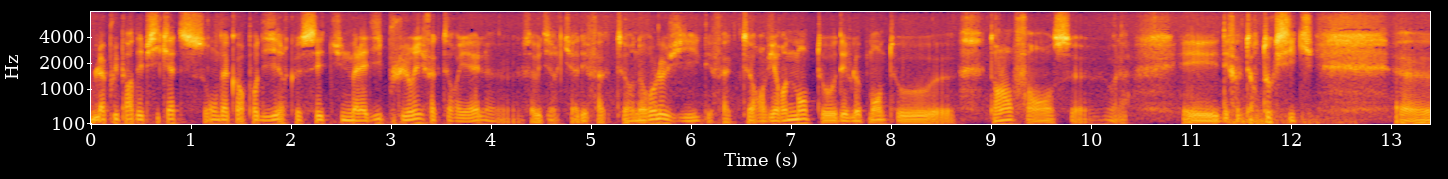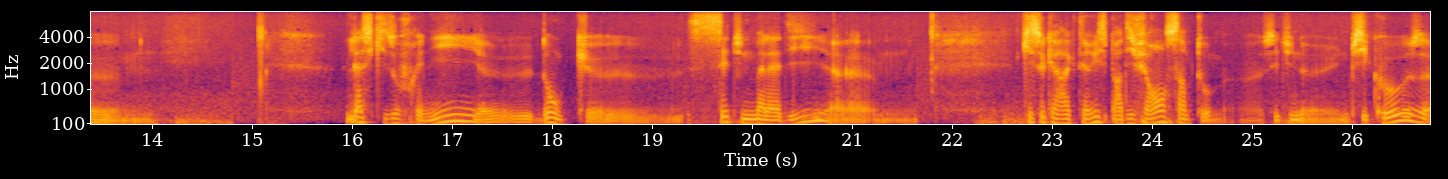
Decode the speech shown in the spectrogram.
la plupart des psychiatres sont d'accord pour dire que c'est une maladie plurifactorielle. Ça veut dire qu'il y a des facteurs neurologiques, des facteurs environnementaux, développementaux euh, dans l'enfance, euh, voilà, et des facteurs toxiques. Euh, la schizophrénie, donc, c'est une maladie qui se caractérise par différents symptômes. C'est une, une psychose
